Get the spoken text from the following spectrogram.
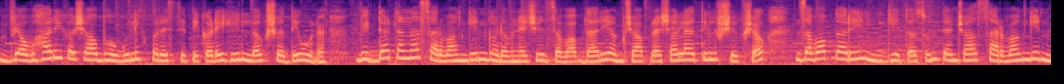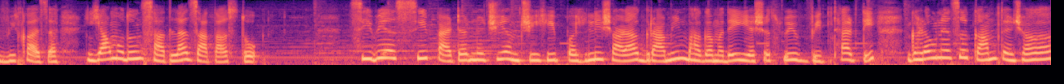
व्यावहारिक अशा भौगोलिक परिस्थितीकडेही लक्ष देऊन विद्यार्थ्यांना सर्वांगीण घडवण्याची जबाबदारी आमच्या प्रशालयातील शिक्षक जबाबदारी घेत असून त्यांच्या सर्वांगीण विकास यामधून साधला जात असतो. सी बी एस सी पॅटर्नची आमची ही पहिली शाळा ग्रामीण भागामध्ये यशस्वी विद्यार्थी घडवण्याचं काम त्यांच्या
